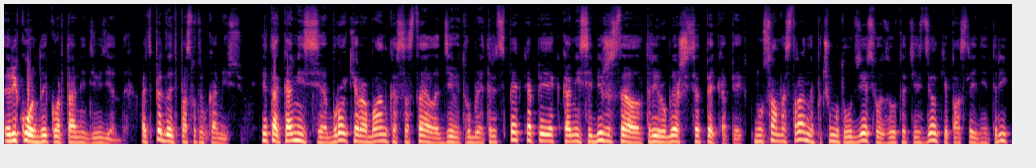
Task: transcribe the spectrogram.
рекордные квартальные дивиденды. А теперь давайте посмотрим комиссию. Итак, комиссия брокера банка составила 9 рублей 35 копеек, комиссия биржи составила 3 рубля 65 копеек. Ну, самое странное, почему-то вот здесь вот за вот эти сделки, последние три,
